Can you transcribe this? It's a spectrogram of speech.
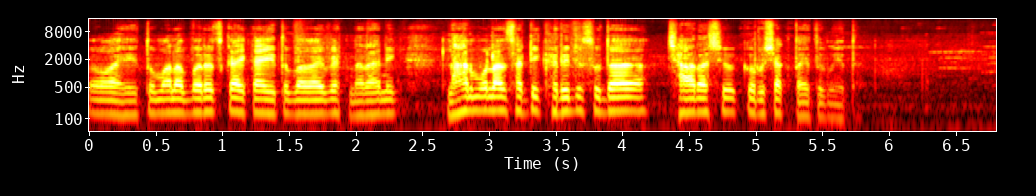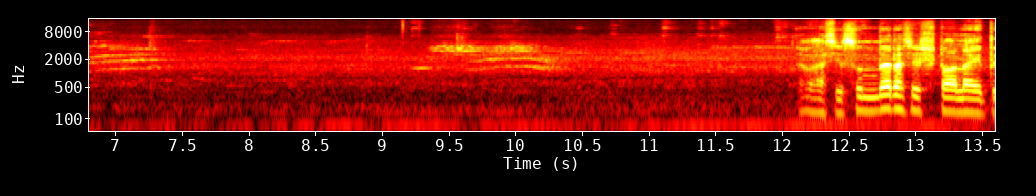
हो आहे तुम्हाला बरंच काय काय इथं बघायला भेटणार. आणि लहान मुलांसाठी खरेदीसुद्धा छान अशी करू शकताय तुम्ही इथं. हो, असे सुंदर असे स्टॉल आहेत.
